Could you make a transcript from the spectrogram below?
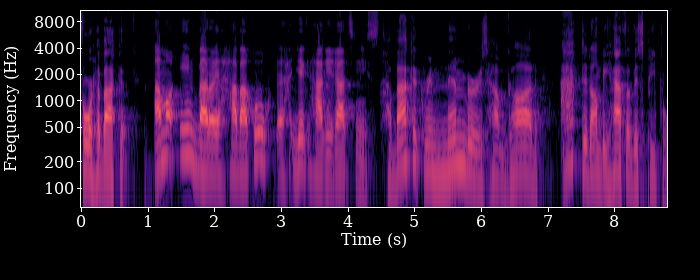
for Habakkuk. اما این برای حبقوق یک حقیقت نیست Habakkuk remembers how God acted on behalf of his people.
